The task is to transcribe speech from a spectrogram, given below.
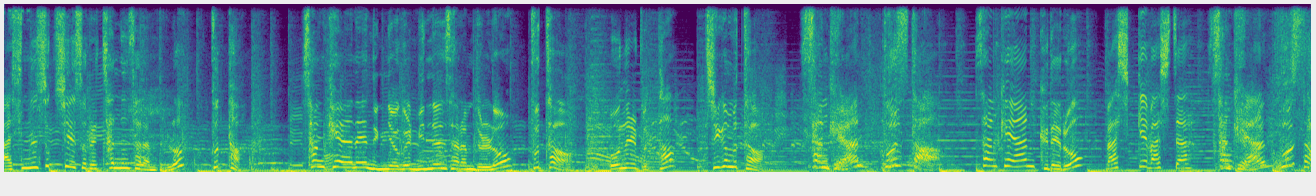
맛있는 숙취 해소를 찾는 사람들로 부터 상쾌한의 능력을 믿는 사람들로 부터 오늘부터 지금부터 상쾌한 부스터. 상쾌한 그대로 맛있게 마시자. 상쾌한 부스터.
